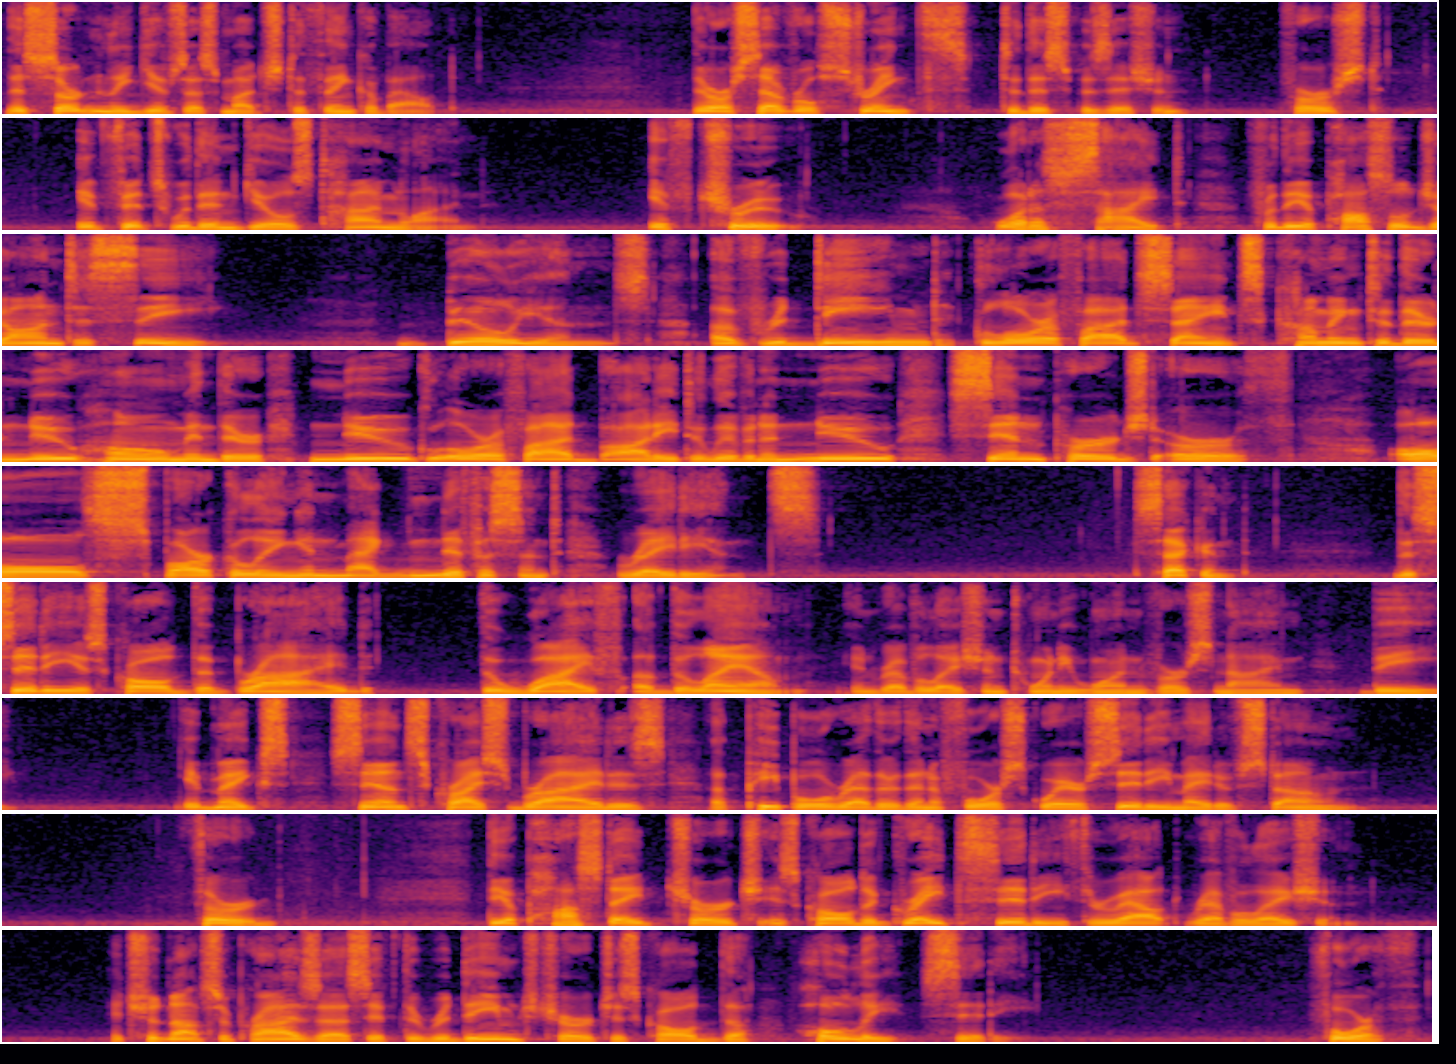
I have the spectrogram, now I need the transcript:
This certainly gives us much to think about. There are several strengths to this position. First, it fits within Gill's timeline. If true, what a sight for the Apostle John to see! Billions of redeemed, glorified saints coming to their new home in their new glorified body to live in a new, sin purged earth, all sparkling in magnificent radiance. Second, the city is called the bride, the wife of the Lamb in Revelation 21, verse 9b. It makes sense Christ's bride is a people rather than a four square city made of stone. Third, the apostate church is called a great city throughout Revelation. It should not surprise us if the redeemed church is called the holy city. Fourth,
